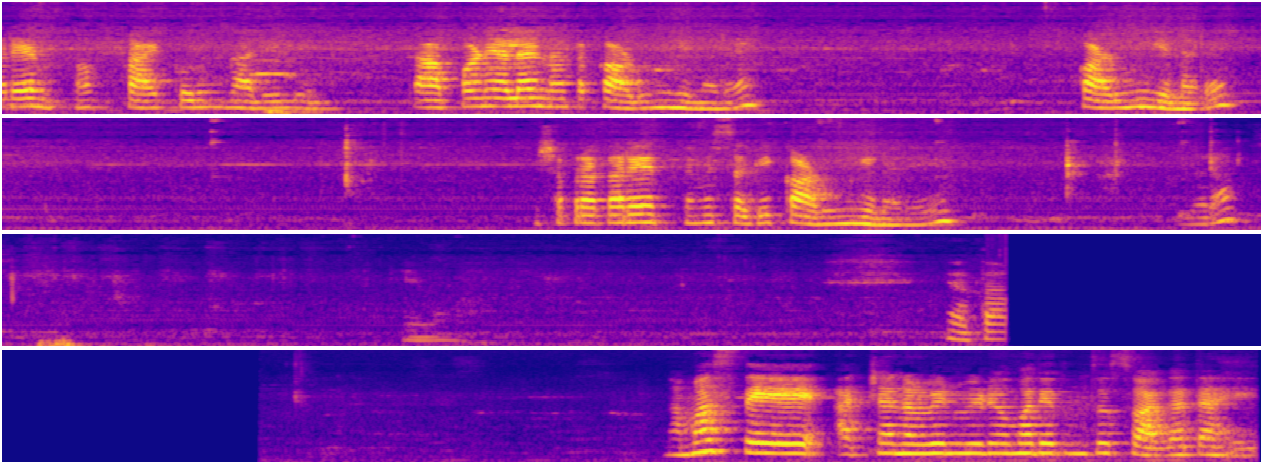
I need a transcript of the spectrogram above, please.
पर्यंत फ्राय करून झालेले आहे? तर आपण याला आहे ना आता काढून घेणार आहे. काढून घेणार आहे. अशा प्रकारे आहेत मी सगळे काढून घेणार आहे. जरा. आता. नमस्ते. आजच्या नवीन व्हिडिओमध्ये तुमचं स्वागत आहे.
